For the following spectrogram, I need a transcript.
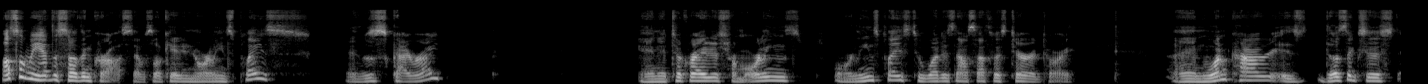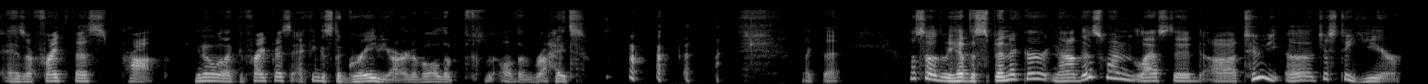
Also we have the southern cross that was located in orleans place. And it was a sky ride and it took riders from orleans orleans place to what is now southwest territory and one car is does exist as a fright fest prop you know, like the Fright Fest. I think it's the graveyard of all the all the rides, like that. Also, we have the Spinnaker. Now, this one lasted uh, two, uh, just a year.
